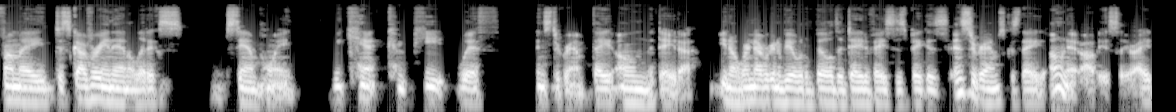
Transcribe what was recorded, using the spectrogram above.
from a discovery and analytics standpoint, we can't compete with Instagram. They own the data. You know, we're never going to be able to build a database as big as Instagram's because they own it, obviously, right?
